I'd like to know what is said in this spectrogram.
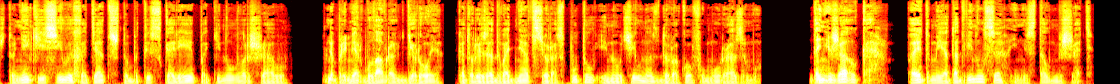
Что некие силы хотят, чтобы ты скорее покинул Варшаву. Например, в лаврах героя, который за два дня все распутал и научил нас, дураков, уму-разуму. Да не жалко, поэтому я отодвинулся и не стал мешать.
